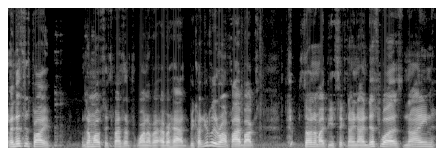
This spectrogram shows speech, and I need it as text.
and this is probably the most expensive one I've ever had because usually around five bucks. Some of them might be six ninety nine. This was nine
